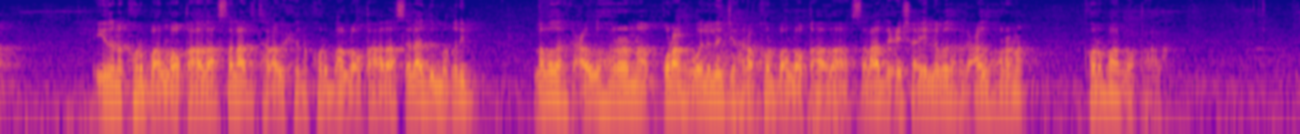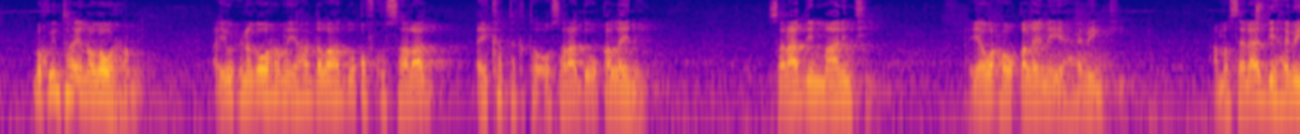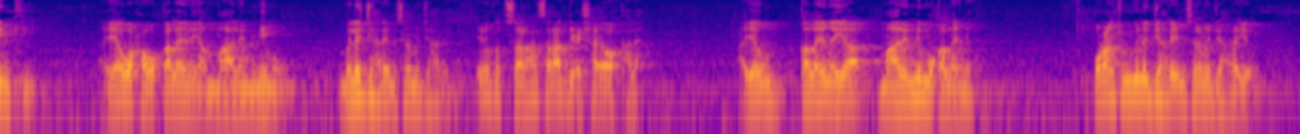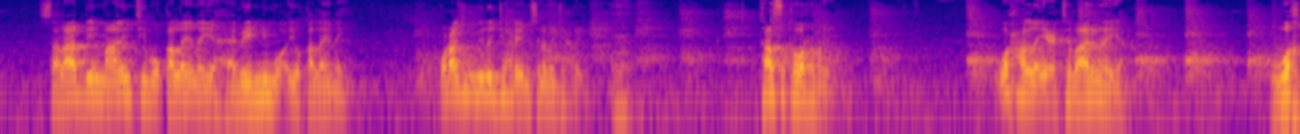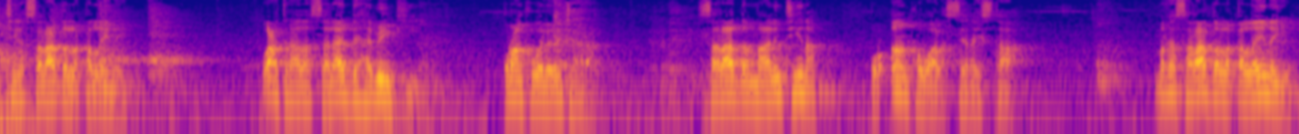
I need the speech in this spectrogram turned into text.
iyadana kor baa loo qaadaa salaada taraawiixdana kor baa loo qaadaa salaada maqrib labada ragcadood horena qur'aanka waa lala jahraa kor baa loo qaadaa salaada cishaaye labada ragcadood horena kor baa loo qaadaa markuu intaa inooga warramay ayuu wuxuu inooga warramaya haddaba hadduu qofku salaad ay ka tagto oo salaaddii uu qallaynayo salaaddii maalintii ayaa waxa uu qallaynayaa habeenkii ama salaaddii habeenkii ayaa waxa uu qallaynayaa maalinnimo ma la jahraya misle ma jahrayo iminka tusaale ahaan salaaddii cishaaye oo kale ayaa uu qallaynayaa maalinnimu qallaynaya qur'aankii miyuu la jahraya misle ma jahrayo. Salaaddii maalintiibuu qallaynayaa habeennimu ayuu qallaynaya qur'aankii miyuu la jahraya misle ma jahrayo taasuu ka warramaya. Waxaa la ictibaarinayaa waktiga salaada la qallaynayo waxaad tidhahdaa salaada habeenkii qur'aanka waa lala jahraa salaada maalintiina qur'aanka waa la siraystaa. Marka salaada la qallaynayo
